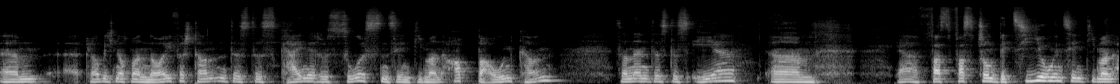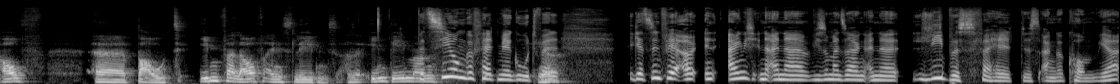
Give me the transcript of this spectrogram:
ähm, glaube ich, nochmal neu verstanden, dass das keine Ressourcen sind, die man abbauen kann, sondern dass das eher ähm, ja, fast, fast schon Beziehungen sind, die man aufbaut äh, im Verlauf eines Lebens. Also indem man. Beziehung gefällt mir gut, ja. weil Jetzt sind wir in, eigentlich in einer, wie soll man sagen, einer Liebesverhältnis angekommen, ja?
